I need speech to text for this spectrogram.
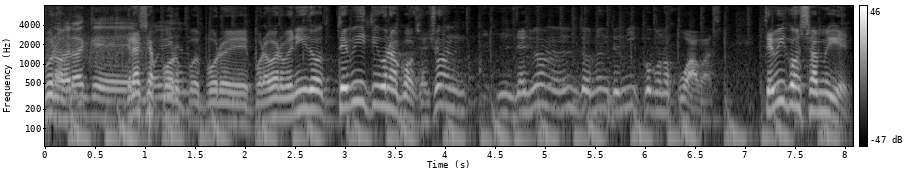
Bueno, la verdad que. gracias por, por, por, eh, por haber venido. Te vi te digo una cosa. Yo en el momento no entendí cómo no jugabas. Te vi con San Miguel.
